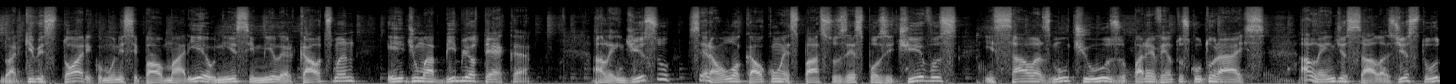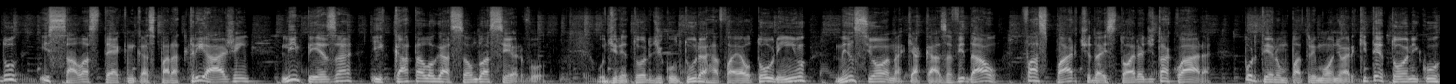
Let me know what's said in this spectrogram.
do Arquivo Histórico Municipal Maria Eunice Miller Kautzmann e de uma biblioteca. Além disso, será um local com espaços expositivos e salas multiuso para eventos culturais, além de salas de estudo e salas técnicas para triagem, limpeza e catalogação do acervo. O diretor de cultura Rafael Tourinho menciona que a Casa Vidal faz parte da história de Taquara, por ter um patrimônio arquitetônico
